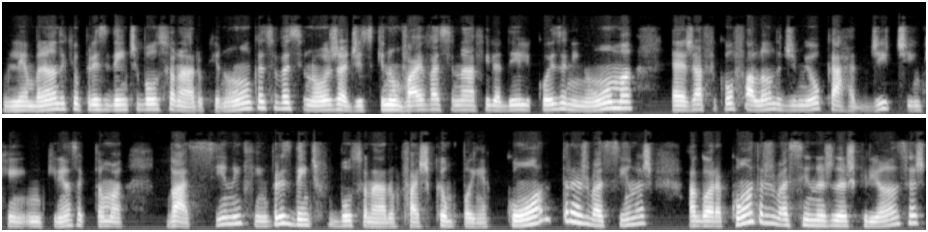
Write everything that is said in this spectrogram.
Lembrando que o presidente Bolsonaro, que nunca se vacinou, já disse que não vai vacinar a filha dele coisa nenhuma, é, já ficou falando de miocardite em, em criança que toma vacina, enfim, o presidente Bolsonaro faz campanha contra as vacinas, agora contra as vacinas das crianças,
